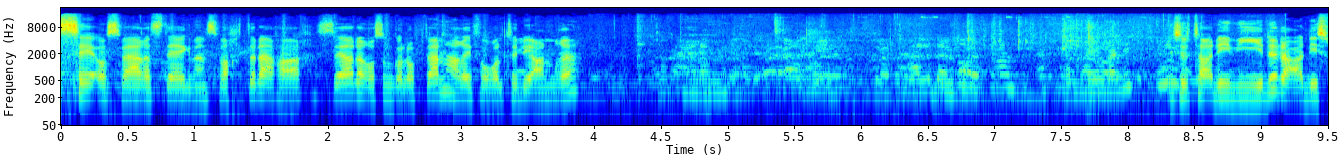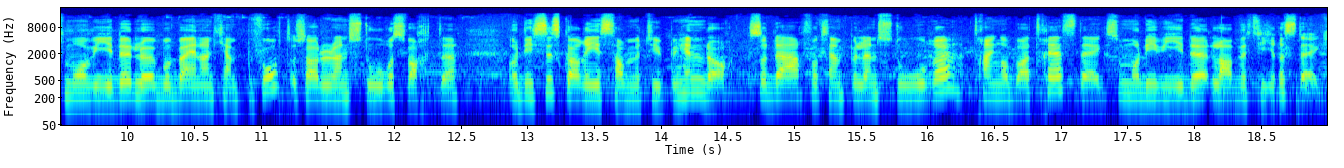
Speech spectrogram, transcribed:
Se hvor svære steg den svarte der har. Ser dere hvordan galopp den har i forhold til de andre? Hvis du tar de hvite, da, de små hvite løper beina kjempefort, og så har du den store svarte. Og disse skal ri samme type hinder. Så der f.eks. den store trenger bare tre steg, så må de hvite lage fire steg.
